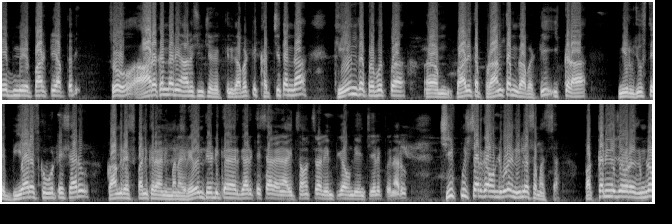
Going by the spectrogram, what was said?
ఏ పార్టీ ఆపుతుంది? సో ఆ రకంగా నేను ఆలోచించే వ్యక్తిని కాబట్టి ఖచ్చితంగా కేంద్ర ప్రభుత్వ పాలిత ప్రాంతం కాబట్టి ఇక్కడ మీరు చూస్తే బీఆర్ఎస్కు ఓటేశారు. కాంగ్రెస్ పనికిరాని మన రేవంత్ రెడ్డి గారికి వేశారు ఆయన ఐదు సంవత్సరాలు ఎంపీగా ఉండి ఏం చేయలేకపోయినారు. చీఫ్ మినిస్టర్గా ఉండి కూడా నీళ్ళ సమస్య. పక్క నియోజకవర్గంలో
